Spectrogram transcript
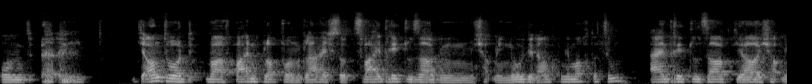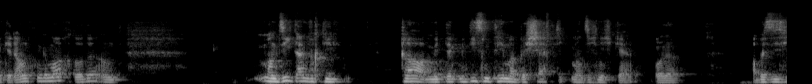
Und die Antwort war auf beiden Plattformen gleich. So zwei Drittel sagen, ich habe mir null Gedanken gemacht dazu. Ein Drittel sagt, ja, ich habe mir Gedanken gemacht, oder? Und man sieht einfach die, klar, mit, dem, mit diesem Thema beschäftigt man sich nicht gern, oder? Aber es ist,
